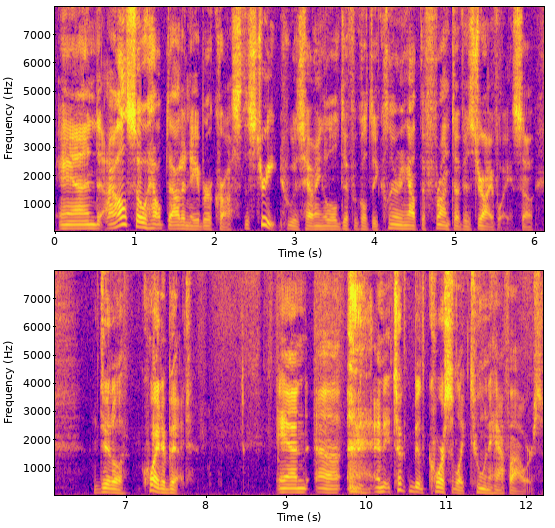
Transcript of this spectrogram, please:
and I also helped out a neighbor across the street who was having a little difficulty clearing out the front of his driveway. So I did a, quite a bit and uh, and it took the course of like two and a half hours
